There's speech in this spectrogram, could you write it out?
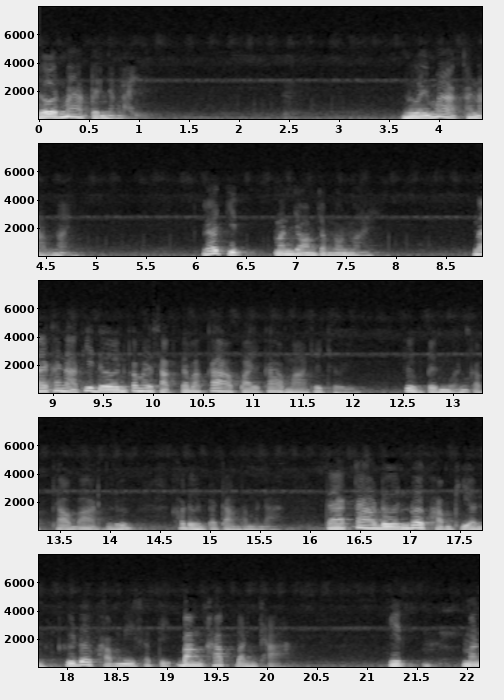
เดินมากเป็นอย่างไรเหนื่อยมากขนาดไหน แล้วจิตมันยอมจำนนไหมในขณะที่เดินก็ไม่สักแต่ว่าก้าวไปก้าวมาเฉยๆซึ่งเป็นเหมือนกับชาวบ้านหรือเขาเดินไปตามธรรมดา แต่ก้าวเดินด้วยความเพียรคือด้วยความมีสติบังคับบัญชา จิตมัน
